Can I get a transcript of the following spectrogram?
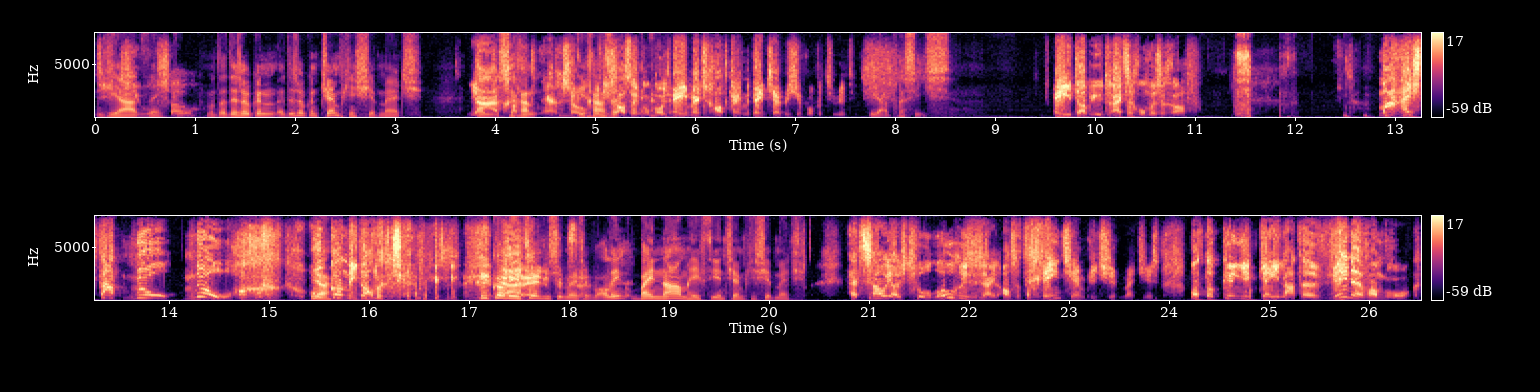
Ja, dat denk ik ook. Want het is ook een, het is ook een championship match. Ja, En het ze gaat gaan- nergens die over. gaan Die ze- gast heeft nog nooit één match gehad, krijgt meteen championship opportunity. Ja, precies. AEW draait zich om in zijn graf. Maar hij staat 0-0. Hoe Ja. kan die dan een championship? Hoe kan Ja, hij een championship match hebben? Alleen bij naam heeft hij een championship match. Het zou juist veel logischer zijn als het geen championship match is. Want dan kun je Kane laten winnen van Brock.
